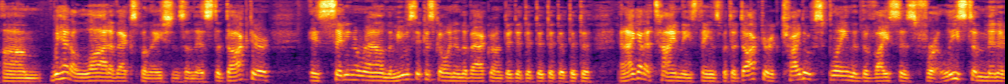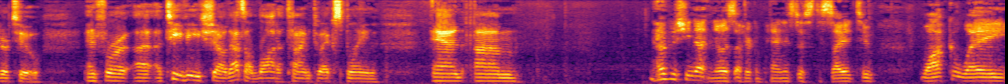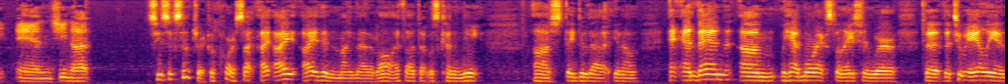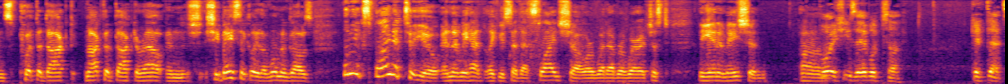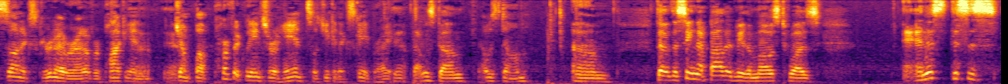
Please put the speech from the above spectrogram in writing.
Um, we had a lot of explanations in this. The doctor is sitting around, the music is going in the background, and I got to time these things, but the doctor tried to explain the devices for at least a minute or two. And for a, a TV show, that's a lot of time to explain. And um, how does she not notice that her companions just decided to walk away and she not She's eccentric, of course. I, I, I, didn't mind that at all. I thought that was kind of neat. Uh, they do that, you know. And, and then um, we had more explanation where the, the two aliens put the doc, knocked the doctor out, and sh- she basically, the woman goes, "Let me explain it to you." And then we had, like you said, that slideshow or whatever, where it's just the animation. Um, Boy, she's able to get that sonic screwdriver out of her pocket and yeah. jump up perfectly into her hand so she can escape. Right? yeah, that was dumb. That was dumb. Um, the the scene that bothered me the most was, and this this is,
